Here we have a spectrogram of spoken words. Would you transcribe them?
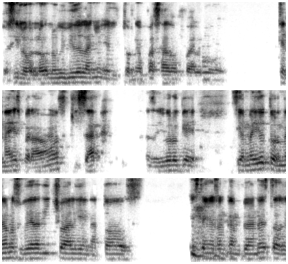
pues sí, lo, lo, lo, vivido el año, el torneo pasado fue algo que nadie esperábamos, quizá. O sea, yo creo que si a medio torneo nos hubiera dicho alguien a todos, este año son campeones, todos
